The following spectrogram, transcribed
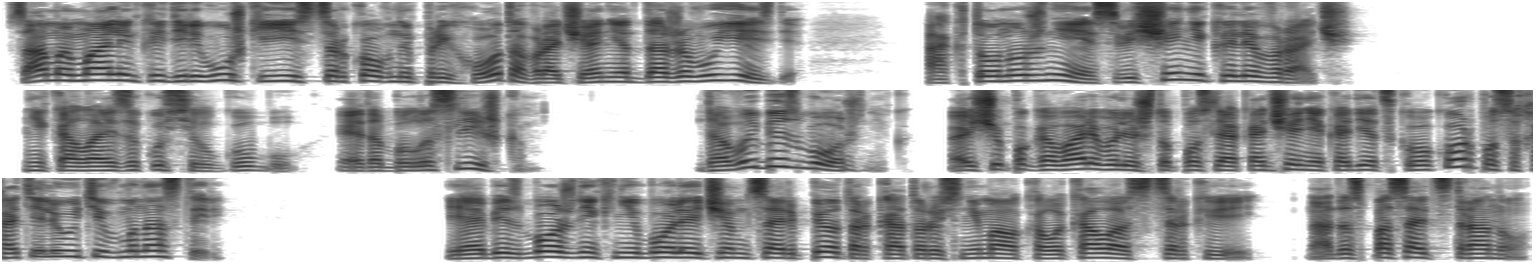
В самой маленькой деревушке есть церковный приход, а врача нет даже в уезде. А кто нужнее, священник или врач? Николай закусил губу. Это было слишком. «Да вы безбожник. А еще поговаривали, что после окончания кадетского корпуса хотели уйти в монастырь». «Я безбожник не более, чем царь Петр, который снимал колокола с церквей. Надо спасать страну.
